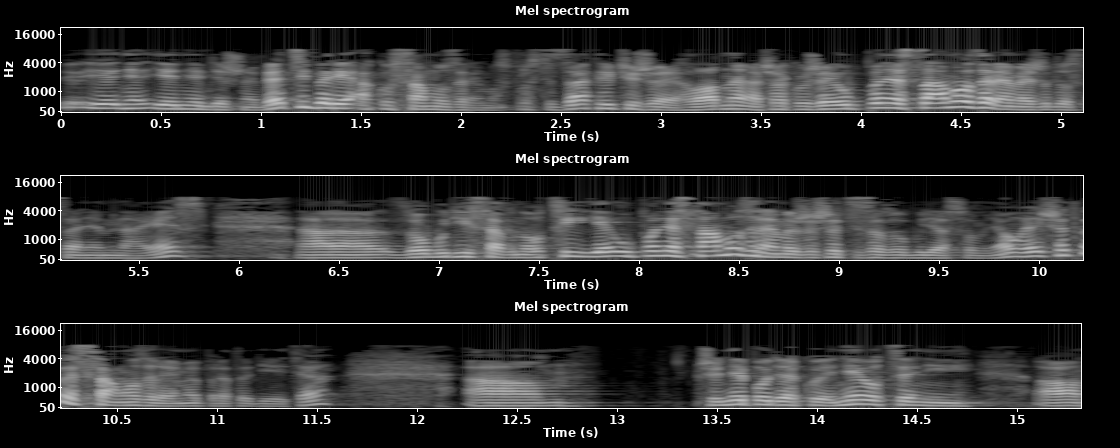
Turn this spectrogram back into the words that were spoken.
Je, je, nevďačné. Veci berie ako samozrejmosť. Proste zakričí, že je hladné a čako, že je úplne samozrejme, že dostanem najesť. A zobudí sa v noci. Je úplne samozrejme, že všetci sa zobudia so mňou. Hej, všetko je samozrejme pre to dieťa. A, Čiže nepoďakuje, neocení, a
